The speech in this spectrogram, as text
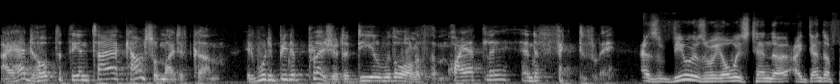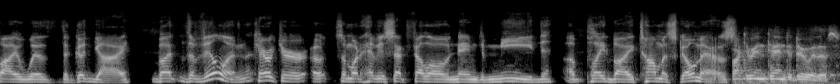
I had hoped that the entire council might have come. It would have been a pleasure to deal with all of them quietly and effectively. as viewers, we always tend to identify with the good guy, but the villain character, a somewhat heavyset fellow named Meade, uh, played by Thomas Gomez. What do you intend to do with us?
